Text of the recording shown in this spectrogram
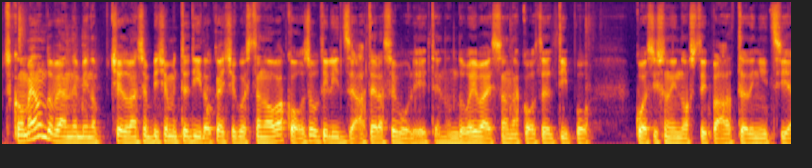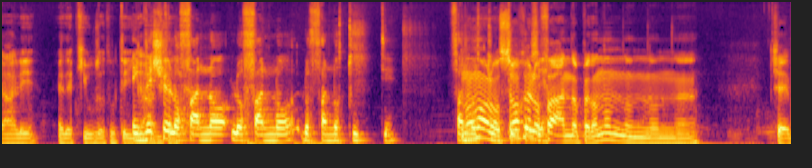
secondo me non doveva nemmeno, cioè dovevano semplicemente dire ok c'è questa nuova cosa, utilizzatela se volete, non doveva essere una cosa del tipo questi sono i nostri partner iniziali ed è chiuso tutti gli e invece altri. lo fanno, lo fanno, lo fanno tutti. Fanno no, no, lo so che così. lo fanno, però non... non- non- cioè,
